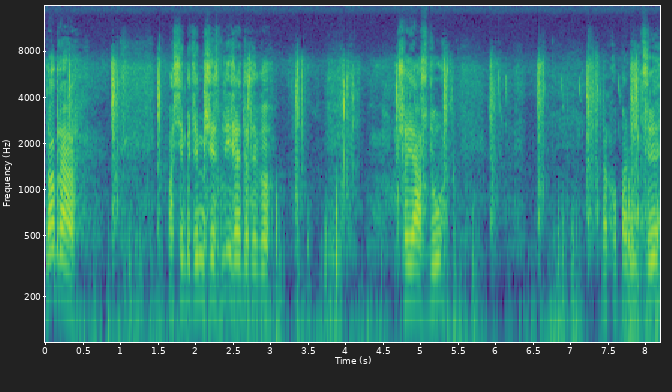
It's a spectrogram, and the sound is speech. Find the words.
Dobra. Właśnie będziemy się zbliżać do tego przejazdu na kopalnicy.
